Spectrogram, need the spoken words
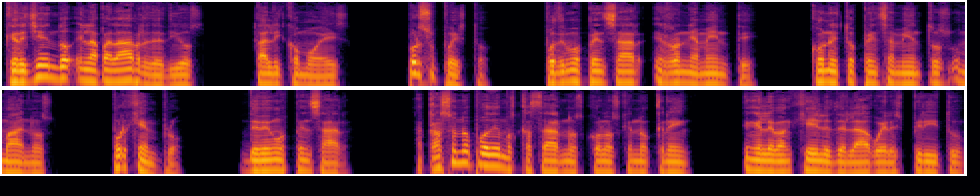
creyendo en la palabra de Dios, tal y como es. Por supuesto, podemos pensar erróneamente con estos pensamientos humanos. Por ejemplo, debemos pensar, ¿acaso no podemos casarnos con los que no creen en el Evangelio del agua y el Espíritu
